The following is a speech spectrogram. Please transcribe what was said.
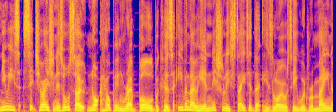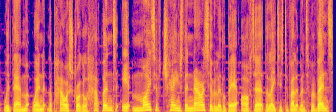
Newey's situation is also not helping Red Bull because even though he initially stated that his loyalty would remain with them when the power struggle happened, it might have changed the narrative a little bit after the latest development of events.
